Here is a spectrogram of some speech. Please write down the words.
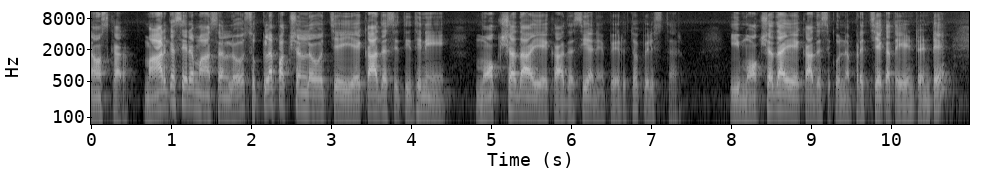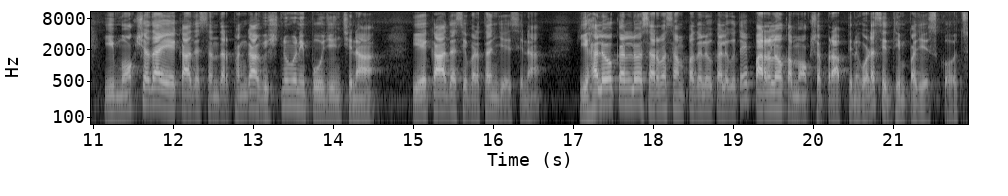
నమస్కారం. మార్గశిర మాసంలో శుక్లపక్షంలో వచ్చే ఏకాదశి తిథిని మోక్షద ఏకాదశి అనే పేరుతో పిలుస్తారు. ఈ మోక్షద ఏకాదశికి ఉన్న ప్రత్యేకత ఏంటంటే ఈ మోక్షద ఏకాదశి సందర్భంగా విష్ణువుని పూజించిన ఏకాదశి వ్రతం చేసిన ఇహలోకంలో సర్వసంపదలు కలిగితే పరలోక మోక్ష ప్రాప్తిని కూడా సిద్ధింపజేసుకోవచ్చు.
